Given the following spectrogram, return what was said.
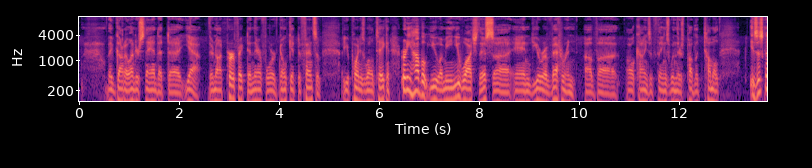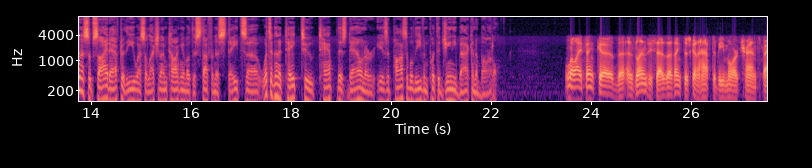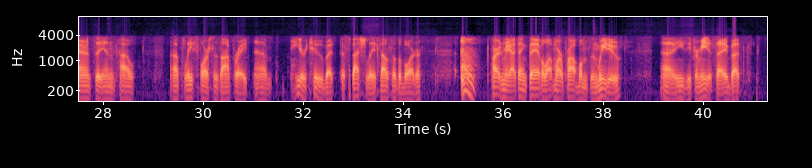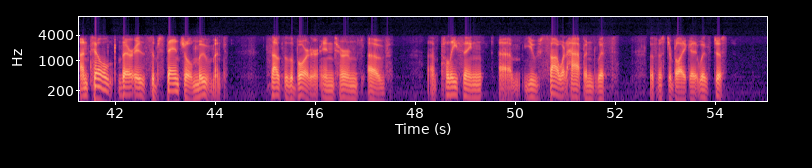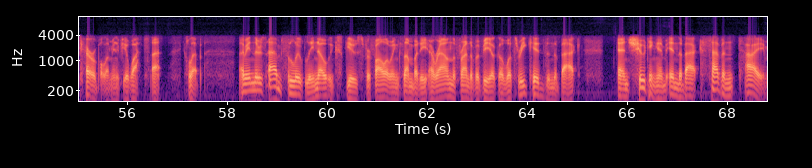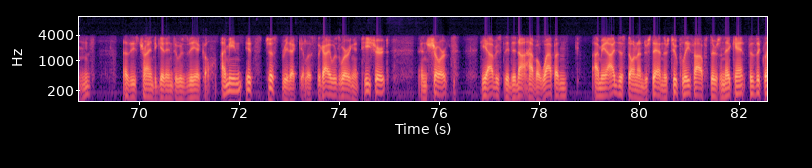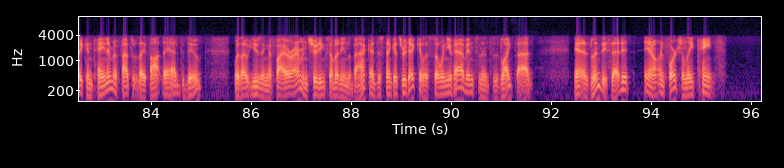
they've got to understand that, uh, yeah, they're not perfect and therefore don't get defensive. Your point is well taken. Ernie, how about you? I mean, you watch this uh, and you're a veteran of uh, all kinds of things when there's public tumult. Is this going to subside after the U.S. election? I'm talking about the stuff in the states. Uh, what's it going to take to tamp this down, or is it possible to even put the genie back in the bottle? Well, I think, uh, the, as Lindsay says, I think there's going to have to be more transparency in how uh, police forces operate um, here too, but especially south of the border. Pardon me. I think they have a lot more problems than we do. Uh, easy for me to say, but until there is substantial movement south of the border in terms of uh, policing. Um, you saw what happened with with Mr. Blake. It was just terrible. I mean, if you watch that clip, I mean, there's absolutely no excuse for following somebody around the front of a vehicle with three kids in the back and shooting him in the back seven times as he's trying to get into his vehicle. I mean, it's just ridiculous. The guy was wearing a T-shirt and shorts. He obviously did not have a weapon. I mean, I just don't understand. There's two police officers, and they can't physically contain him if that's what they thought they had to do without using a firearm and shooting somebody in the back. I just think it's ridiculous. So when you have incidences like that, as Lindsay said, it you know unfortunately taints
